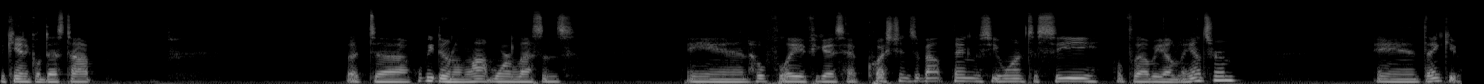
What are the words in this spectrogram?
Mechanical desktop. But uh, we'll be doing a lot more lessons and hopefully, if you guys have questions about things you want to see, hopefully I'll be able to answer them. And thank you.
